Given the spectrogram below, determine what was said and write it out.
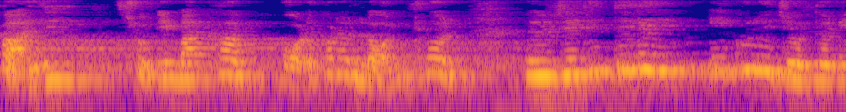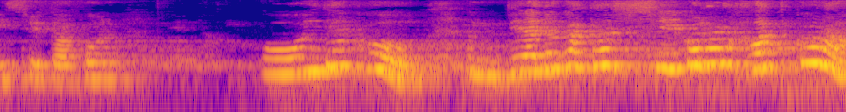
কালে ছুটি মাখা বড় বড় লণ্ঠন রেডি তেলে এগুলি জ্বলতো নিশ্চয়ই তখন। ওই দেখো দেয়ালে কাঁথা সে কলার হাত করা।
